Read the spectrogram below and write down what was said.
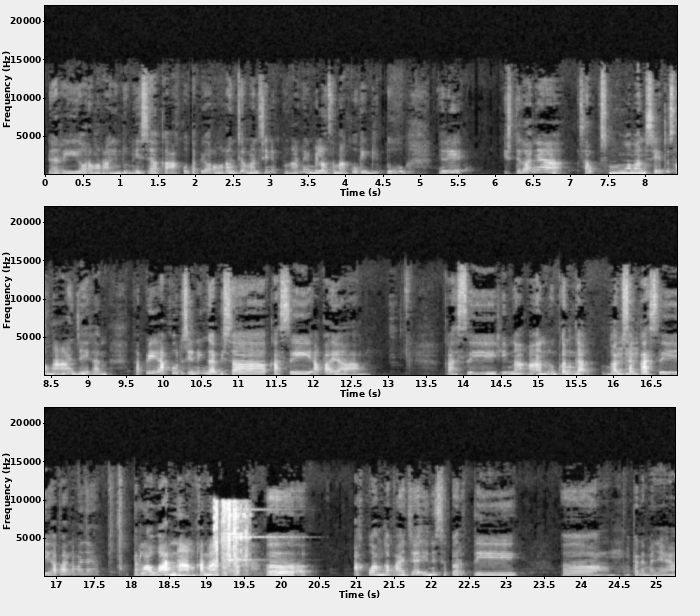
dari orang-orang Indonesia ke aku tapi orang-orang Jerman sini pun ada yang bilang sama aku kayak gitu. Jadi istilahnya semua manusia itu sama aja kan. Tapi aku di sini nggak bisa kasih apa ya kasih hinaan bukan nggak nggak bisa kasih apa namanya perlawanan. Karena uh, aku anggap aja ini seperti uh, apa namanya ya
